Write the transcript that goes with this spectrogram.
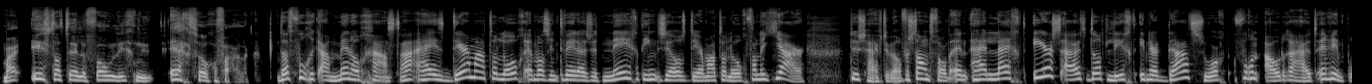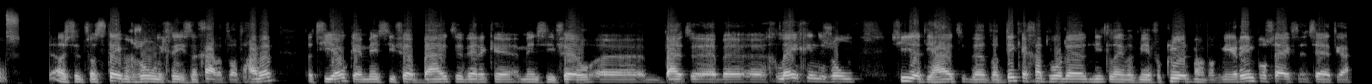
Maar is dat telefoonlicht nu echt zo gevaarlijk? Dat vroeg ik aan Menno Gaastra. Hij is dermatoloog en was in 2019 zelfs dermatoloog van het jaar. Dus hij heeft er wel verstand van. En hij legt eerst uit dat licht inderdaad zorgt voor een oudere huid en rimpels. Als het wat steviger zonlicht is, dan gaat het wat harder. Dat zie je ook. En mensen die veel buiten werken, mensen die veel uh, buiten hebben uh, gelegen in de zon, zie je dat die huid wat, wat, dikker gaat worden. Niet alleen wat meer verkleurd, maar wat meer rimpels heeft, et cetera.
